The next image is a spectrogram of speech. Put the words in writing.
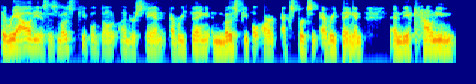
the reality is, is most people don't understand everything, and most people aren't experts in everything. And and the accounting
